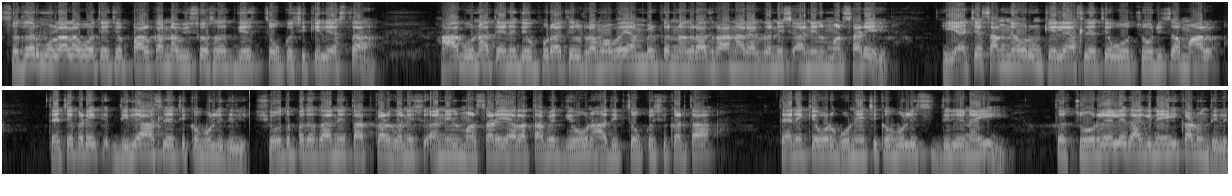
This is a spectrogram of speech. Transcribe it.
सदर मुलाला व त्याच्या पालकांना विश्वासात घेत चौकशी केली असता हा गुन्हा त्याने देवपुरातील रमाबाई आंबेडकर नगरात राहणाऱ्या गणेश अनिल मरसाडे याच्या सांगण्यावरून केले असल्याचे व चोरीचा माल त्याच्याकडे दिला असल्याची कबुली दिली. शोध पथकाने तात्काळ गणेश अनिल मरसाडे याला ताब्यात घेऊन अधिक चौकशी करता त्याने केवळ गुन्ह्याची कबुलीच दिली नाही तर चोरलेले दागिनेही काढून दिले.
